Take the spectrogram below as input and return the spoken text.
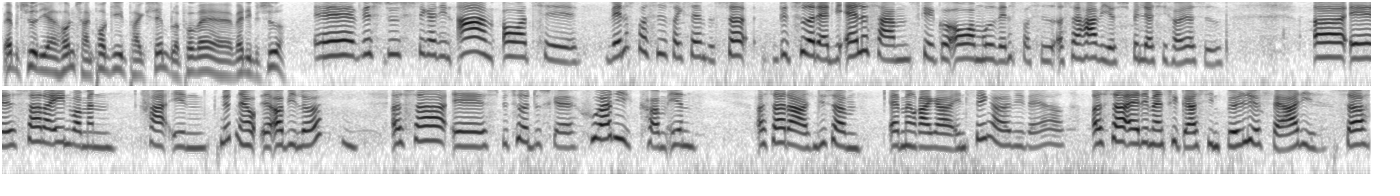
Hvad betyder de her håndtegn? Prøv at give et par eksempler på, hvad, hvad de betyder. Øh, hvis du stikker din arm over til venstre side for eksempel, så betyder det, at vi alle sammen skal gå over mod venstre side, og så har vi jo selvfølgelig også i højre side. Og øh, så er der en, hvor man har en knytnæv øh, op i luften, og så øh, betyder det, at du skal hurtigt komme ind. Og så er der ligesom, at man rækker en finger op i vejret. Og så er det, at man skal gøre sin bølge færdig. Så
